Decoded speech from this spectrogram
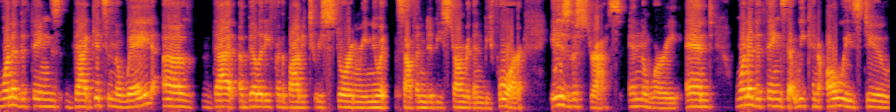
one of the things that gets in the way of that ability for the body to restore and renew itself and to be stronger than before is the stress and the worry. And one of the things that we can always do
